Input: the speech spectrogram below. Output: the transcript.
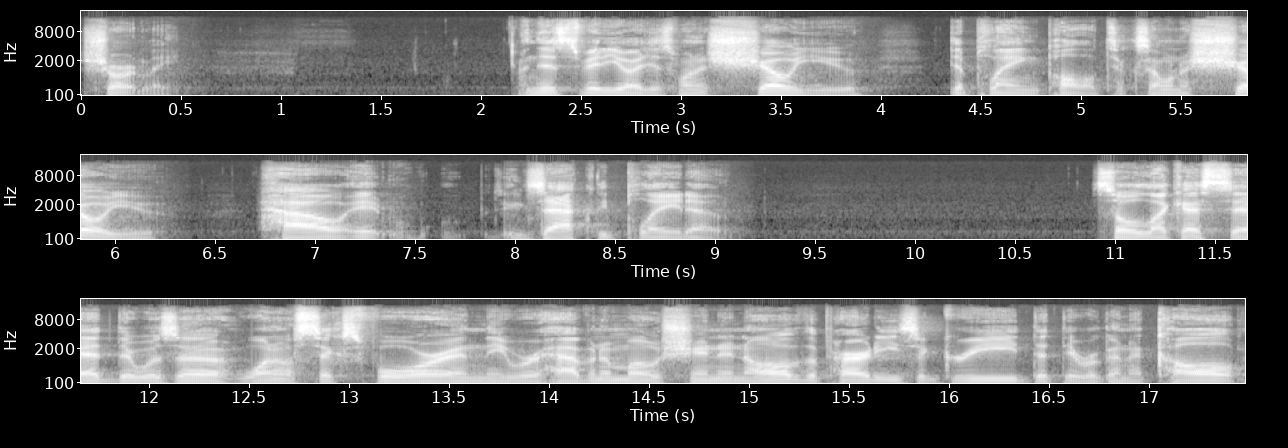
shortly. In this video, I just want to show you the playing politics. I want to show you how it exactly played out. So, like I said, there was a 1064 and they were having a motion, and all of the parties agreed that they were going to call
